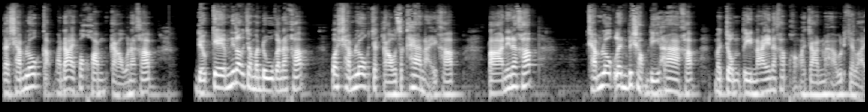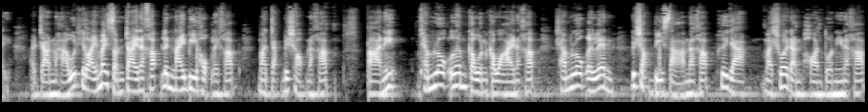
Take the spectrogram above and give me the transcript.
แต่แชมป์โลกกลับมาได้เพราะความเก่านะครับ เดี๋ยวเกมนี้เราจะมาดูกันนะครับ ว่าแชมป์โลกจะเก่าสักแค่ไหนครับ ตานี้นะครับแชมป์โลกเล่นบิชอป D5 ครับ มาโจมตีไนท์นะครับของอาจารย์มหาวิทยาลัย อาจารย์มหาวิทยาลัยไม่สนใจนะครับ เล่นไนท์บีหกเลยครับ มาจับบิชอปนะครับ ตานี้ แชมป์โลกเริ่มกระวนกระวายนะครับ แชมป์โลกเลยเล่นบิชอป B3 นะครับ เพื่ออยากมาช่วยดันพรตัวนี้นะครับ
